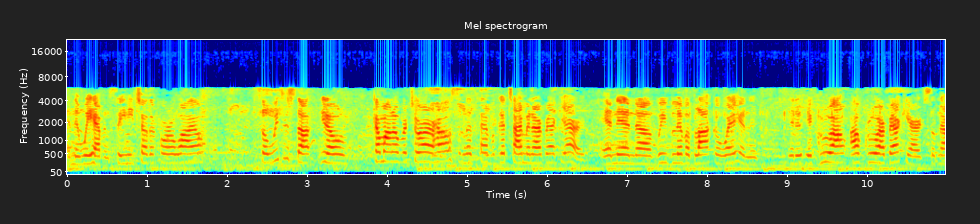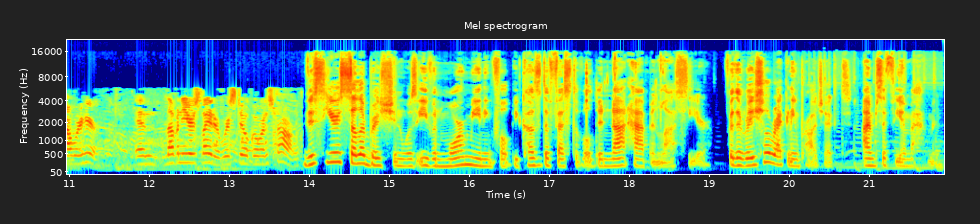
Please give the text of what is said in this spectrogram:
and then we haven't seen each other for a while. So we just thought, you know, come on over to our house and let's have a good time in our backyard. And then uh, we live a block away, and it, it, it grew out, outgrew our backyard, so now we're here. And 11 years later, we're still going strong. This year's celebration was even more meaningful because the festival did not happen last year. For the Racial Reckoning Project, I'm Sophia Muhammad.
